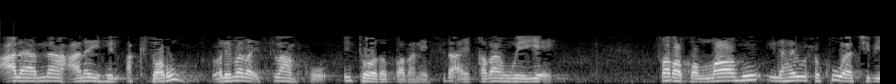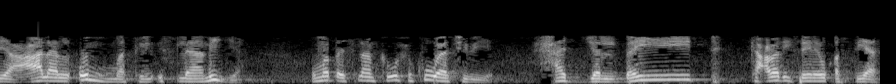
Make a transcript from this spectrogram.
calaa maa calayhi alakharuun culimada islaamku intooda badani sida ay qabaan weeye. Farad allahu ilaahay wuxuu ku waajibiyey cala alummati alislaamiya ummadda islaamka wuxuu ku waajibiyey xaja albeyt kacbadiisa inay u qastiyaan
